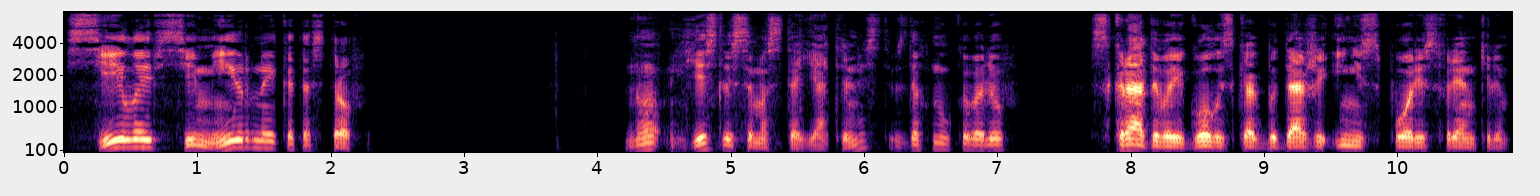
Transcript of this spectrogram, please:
силой всемирной катастрофы. Но если самостоятельность, вздохнул Ковалев, скрадывая голос, как бы даже и не споря с Френкелем,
